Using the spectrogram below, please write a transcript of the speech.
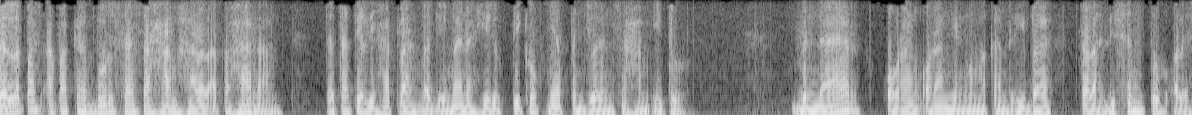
Terlepas apakah bursa saham halal atau haram, tetapi lihatlah bagaimana hiruk pikuknya penjualan saham itu. Benar, orang-orang yang memakan riba telah disentuh oleh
